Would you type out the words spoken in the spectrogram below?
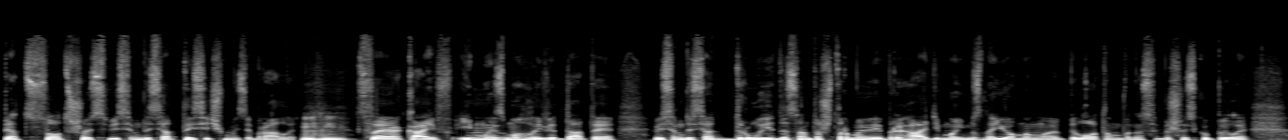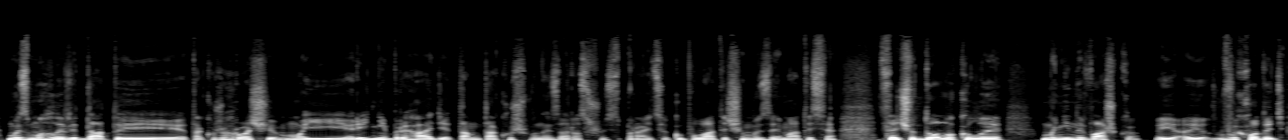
500 щось 80 тисяч ми зібрали. Угу. Це кайф. І ми змогли віддати 82-й десантно-штурмовій бригаді, моїм знайомим пілотам. Вони собі щось купили. Ми змогли віддати також гроші моїй рідній бригаді. Там також вони зараз щось збираються купувати, чимось займатися. Це чудово, коли мені не важко. Виходить,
